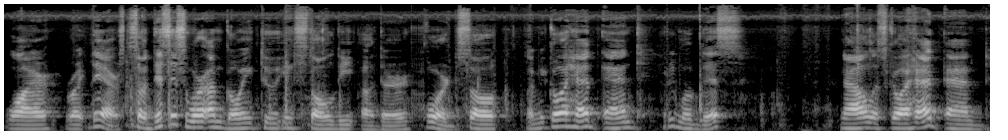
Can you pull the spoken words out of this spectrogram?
wire right there. So this is where I'm going to install the other cord. So let me go ahead and remove this. Now let's go ahead and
